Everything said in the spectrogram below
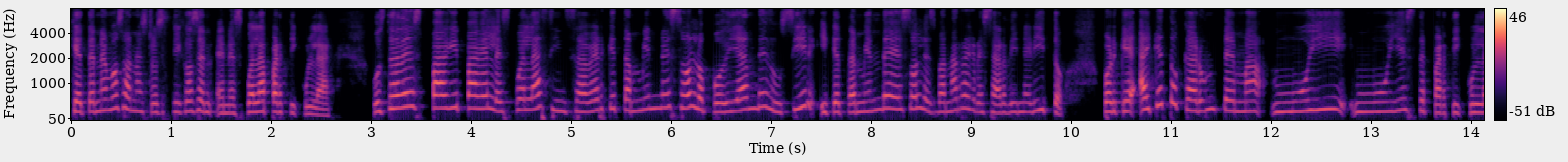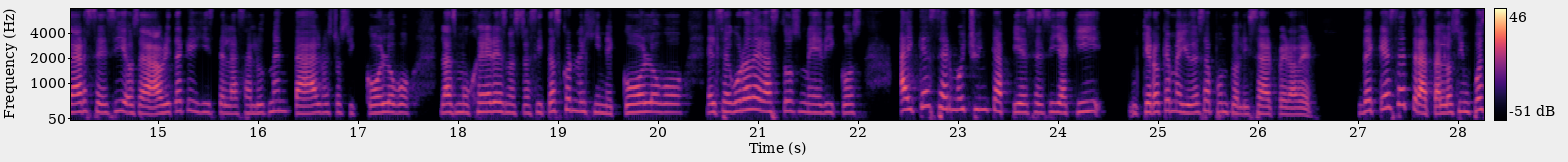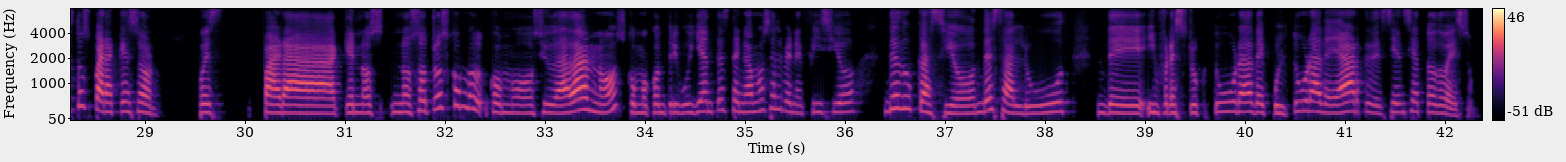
que tenemos a nuestros hijos en, escuela particular. Ustedes paguen y paguen la escuela sin saber que también eso lo podían deducir y que también de eso les van a regresar dinerito, porque hay que tocar un tema muy, muy este particular, Ceci, o sea, ahorita que dijiste la salud mental, nuestro psicólogo, las mujeres, nuestras citas con el ginecólogo, el seguro de gastos médicos, hay que hacer mucho hincapié, Ceci, y aquí quiero que me ayudes a puntualizar, pero a ver, ¿De qué se trata? ¿Los impuestos para qué son? Pues para que nos, nosotros como, como ciudadanos, como contribuyentes, tengamos el beneficio de educación, de salud, de infraestructura, de cultura, de arte, de ciencia, todo eso.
